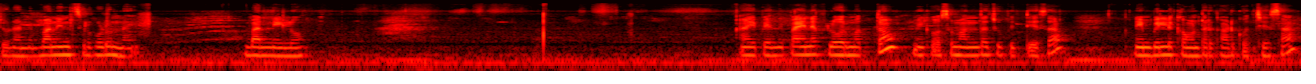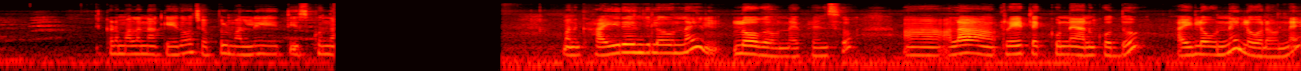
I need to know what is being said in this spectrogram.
చూడండి బనీన్స్లు కూడా ఉన్నాయి. బన్నీలు. అయిపోయింది. పైన ఫ్లోర్ మొత్తం మీకోసం అంతా చూపించేసా నేను బిల్లు కౌంటర్ కాడికి వచ్చేసా ఇక్కడ మళ్ళీ నాకు ఏదో చెప్పులు మళ్ళీ తీసుకుందాం మనకి హై రేంజ్లో ఉన్నాయి లోగా ఉన్నాయి ఫ్రెండ్స్. అలా రేట్లు ఎక్కువ ఉన్నాయి అనుకోవద్దు హైలో ఉన్నాయి లోలో ఉన్నాయి.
